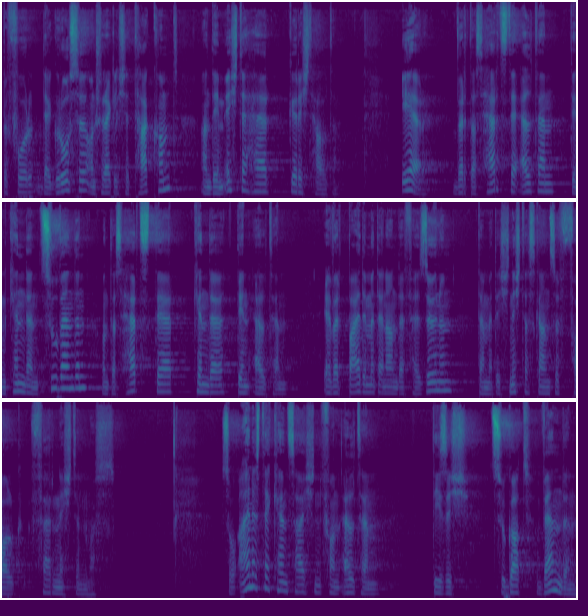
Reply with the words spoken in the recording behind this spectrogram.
bevor der große und schreckliche Tag kommt, an dem ich der Herr Gericht halte. Er wird das Herz der Eltern den Kindern zuwenden und das Herz der Kinder den Eltern. Er wird beide miteinander versöhnen, damit ich nicht das ganze Volk vernichten muss. So eines der Kennzeichen von Eltern, die sich zu Gott wenden,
